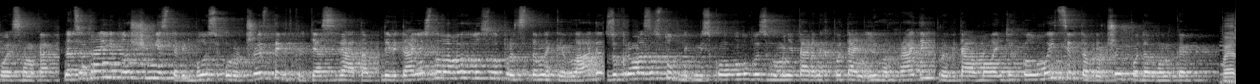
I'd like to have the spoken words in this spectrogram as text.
Писанка. На центральній площі міста відбулось урочисте відкриття свята, де вітальні слова виголосили представники влади, зокрема заступник міського голови з гуманітарних питань Ігор Граділь привітав маленьких коломийців та вручив подарунки. 1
